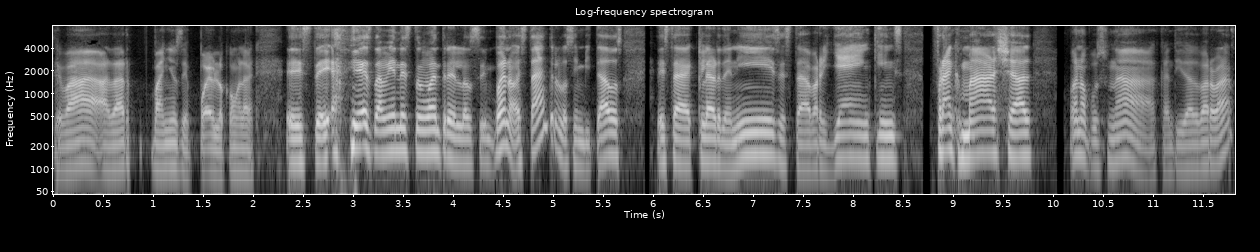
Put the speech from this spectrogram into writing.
Se va a dar baños de pueblo, como la ven. Este, es, también estuvo entre los, bueno, está entre los invitados. Está Claire Denise, está Barry Jenkins, Frank Marshall. Bueno, pues una cantidad bárbara.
